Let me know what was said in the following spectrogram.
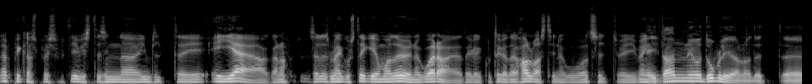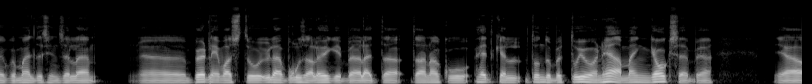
noh, pikas perspektiivis ta sinna ilmselt ei, ei jää, aga noh, selles mängus tegi oma töö nagu ära ja tegelikult ega ta halvasti nagu otseselt ju ei mänginud. ei, ta on ju tubli olnud, et äh, kui mõelda siin selle äh, Burnley vastu üle puusa löögi peale, et ta, ta nagu hetkel tundub, et tuju on hea, mäng jookseb ja ja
